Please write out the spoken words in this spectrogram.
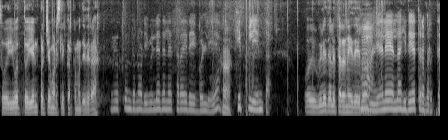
ಸೊ ಇವತ್ತು ಏನು ಪರಿಚಯ ಮಾಡಿಸ್ಲಿಕ್ಕೆ ಕರ್ಕೊಂಬಂದಿದ್ದೀರಾ ಇವತ್ತೊಂದು ನೋಡಿ ವಿಳ್ಯದೆಲೆ ತರ ಇದೆ ಈ ಬಳ್ಳಿ. ಹಾ. ಹಿಪ್ಲಿ ಅಂತ. ಓ, ವೀಳ್ಯದೆಲೆ ಥರನೇ ಇದೆ ಇದು? ಹಾ ಎಲೆ ಎಲ್ಲ ಇದೇ ತರ ಬರುತ್ತೆ.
